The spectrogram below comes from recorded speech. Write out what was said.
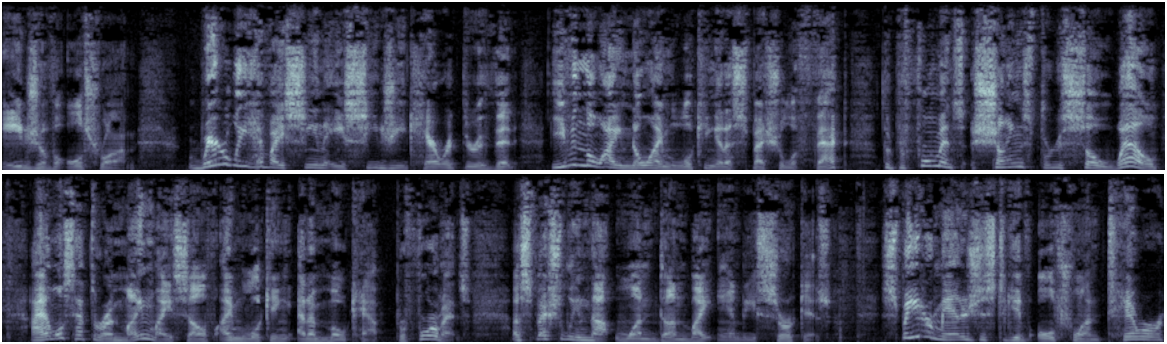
Age of Ultron. Rarely have I seen a CG character that, even though I know I'm looking at a special effect, the performance shines through so well, I almost have to remind myself I'm looking at a mocap performance, especially not one done by Andy Serkis. Spader manages to give Ultron terror,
